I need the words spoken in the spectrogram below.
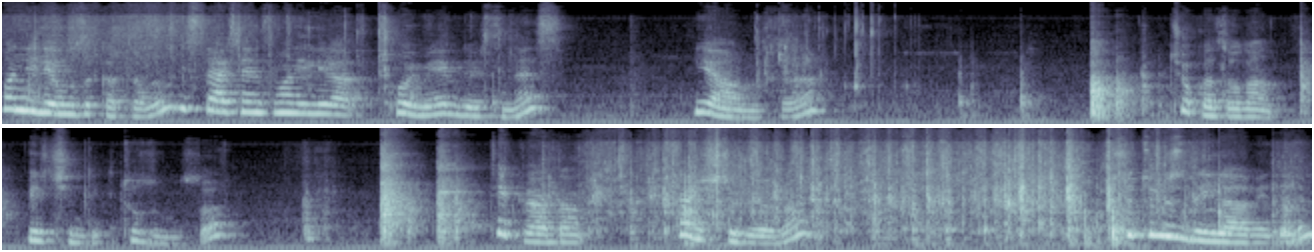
Vanilyamızı katalım. İsterseniz vanilya koymayabilirsiniz. Yağımızı. Çok az olan bir çimdik tuzumuzu. Tekrardan karıştırıyorum. Sütümüzü de ilave edelim.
